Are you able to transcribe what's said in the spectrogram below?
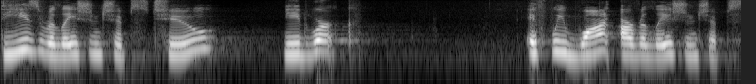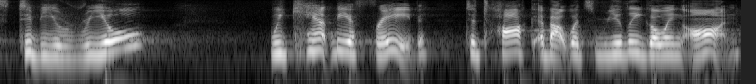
these relationships too need work. If we want our relationships to be real, we can't be afraid to talk about what's really going on,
